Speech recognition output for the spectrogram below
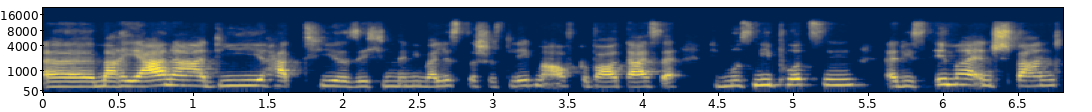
Äh, Mariana, die hat hier sich ein minimalistisches Leben aufgebaut. Da ist er, die muss nie putzen, äh, die ist immer entspannt,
